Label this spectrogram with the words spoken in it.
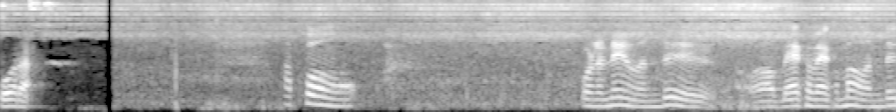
போகிறா அப்போ உடனே வந்து வேக வேகமாக வந்து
